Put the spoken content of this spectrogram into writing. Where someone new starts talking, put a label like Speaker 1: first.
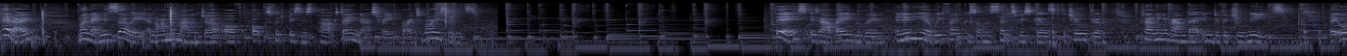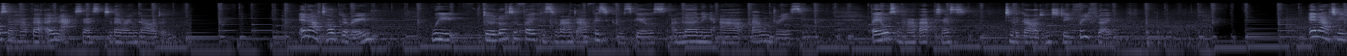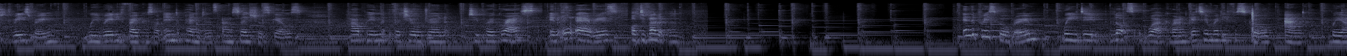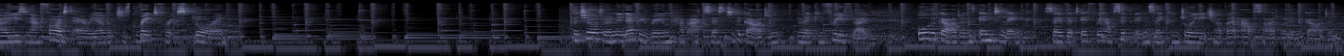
Speaker 1: Hello, my name is Zoe and I'm the manager of Oxford Business Park Day Nursery, Bright Horizons. This is our baby room and in here we focus on the sensory skills of the children, planning around their individual needs. They also have their own access to their own garden. In our toddler room, we do a lot of focus around our physical skills and learning our boundaries. They also have access to the garden to do free flow. In our 2 to 3s room, we really focus on independence and social skills, helping the children to progress in all areas of development. In the preschool room, we do lots of work around getting ready for school and we are using our forest area, which is great for exploring. The children in every room have access to the garden and they can free flow. All the gardens interlink so that if we have siblings, they can join each other outside while in the garden.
